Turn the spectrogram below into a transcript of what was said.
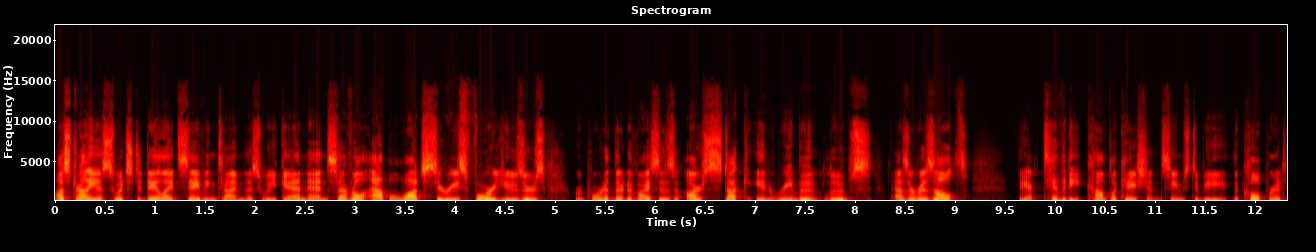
Australia switched to daylight saving time this weekend, and several Apple Watch Series 4 users reported their devices are stuck in reboot loops as a result. The activity complication seems to be the culprit.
